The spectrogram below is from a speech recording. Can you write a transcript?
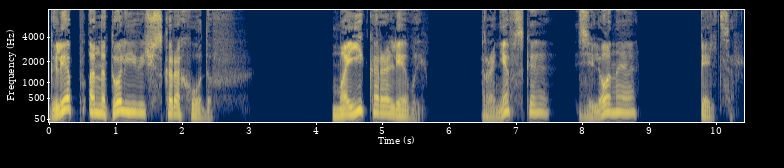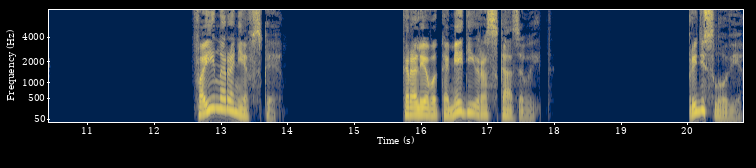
Глеб Анатольевич Скороходов. Мои королевы Раневская, Зеленая, Пельцер Фаина Раневская. Королева комедий рассказывает Предисловие.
